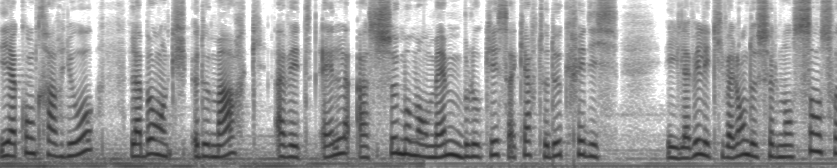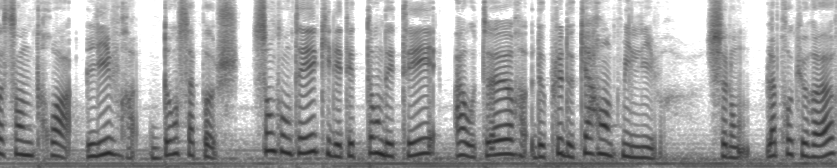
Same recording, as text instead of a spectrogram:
Et à contrario, la banque de Marc avait, elle, à ce moment même, bloqué sa carte de crédit. Et il avait l'équivalent de seulement 163 livres dans sa poche, sans compter qu'il était endetté à hauteur de plus de 40 000 livres. Selon la procureure,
